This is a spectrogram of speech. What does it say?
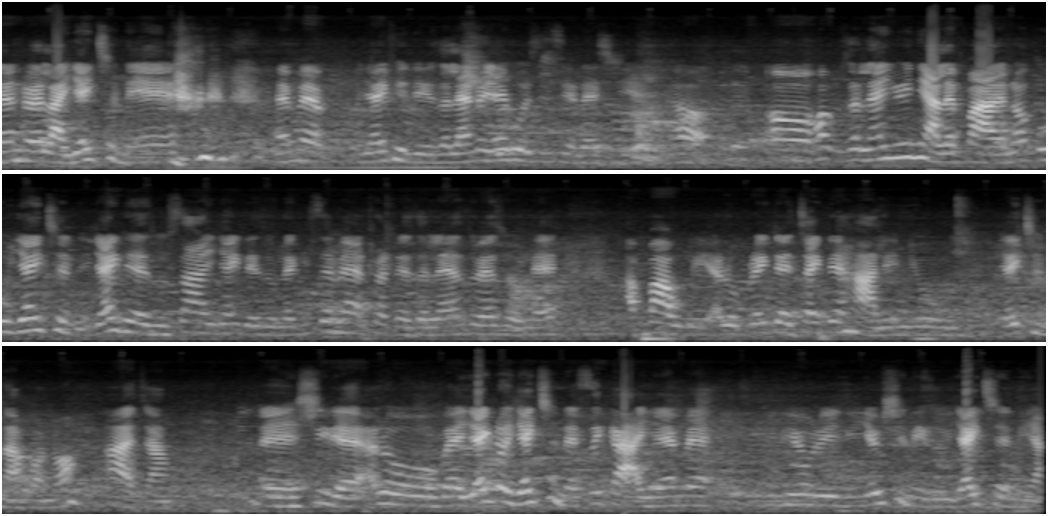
လန်တွဲလာရိုက်ချင်တယ်ဒါပေမဲ့ရိုက်ဖြစ်တယ်ဇလန်တွဲရိုက်ဖို့အစီအစဉ်လည်းရှိတယ်ဟုတ်အော်ဟုတ်ဇလန်ရွေးညာလည်းပါတယ်နော်ကိုရိုက်ချင်ရိုက်တယ်ဆိုစရိုက်တယ်ဆိုလည်း7အထွက်တယ်ဇလန်ဆွဲဆိုလည်းအပေါက်လေးအဲ့လိုပြိတ်တဲ့ကြိုက်တဲ့ဟာလေးမျိုးရိုက်ချင်တာပေါ့နော်အားအကြောင်းအဲရှိတယ်အဲ့လိုပဲရိုက်တော့ရိုက်ချင်တဲ့စိတ်ကအရင်ပဲဗီဒီယိုတွေဒီရုပ်ရှင်တွေဆိုရိုက်ချင်နေရ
